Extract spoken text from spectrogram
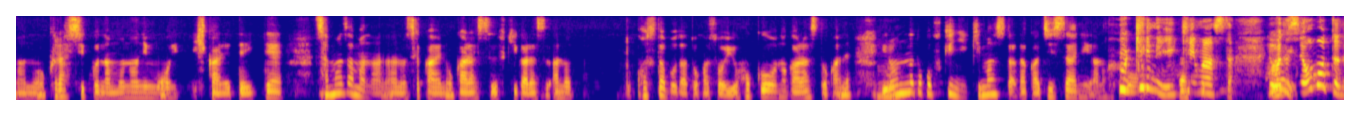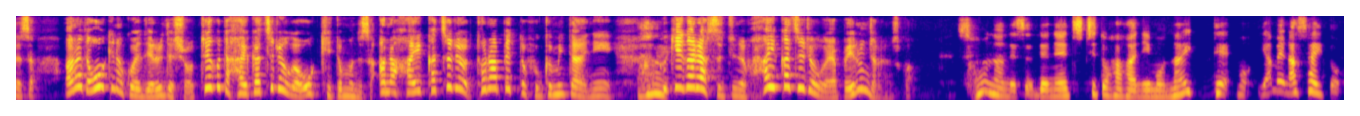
あの、クラシックなものにも惹かれていて、様々なあの世界のガラス、吹きガラス、あの、コスタボだとかそういう北欧のガラスとかね、いろんな。なとこ吹きに行きました。だから実際にあの、吹きに行きました。はい私思ったんですよ。あなた大きな声出るでしょ？ということは肺活量が大きいと思うんですあの肺活量、トランペット吹くみたいに、はい吹きガラスっていうのは肺活量がやっぱいるんじゃないですか？そうなんです。でね、父と母にもう泣いて、もうやめなさいと。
